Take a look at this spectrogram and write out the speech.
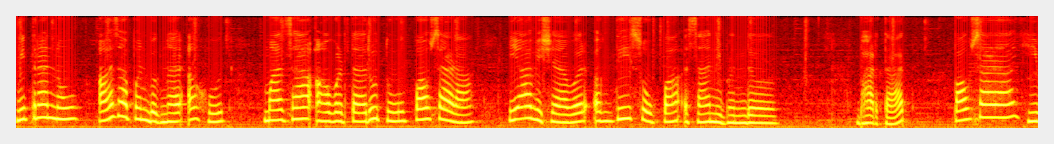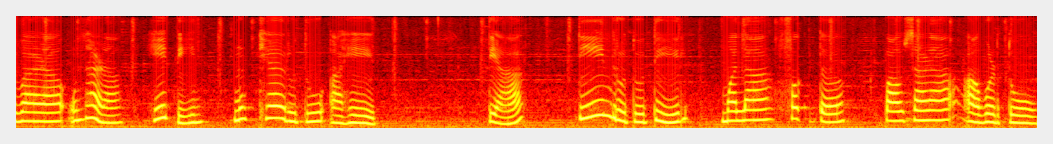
मित्रांनो आज आपण बघणार आहोत माझा आवडता ऋतू पावसाळा या विषयावर अगदी सोपा असा निबंध. भारतात पावसाळा हिवाळा उन्हाळा हे तीन मुख्य ऋतू आहेत. त्या तीन ऋतूतील मला फक्त पावसाळा आवडतो.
